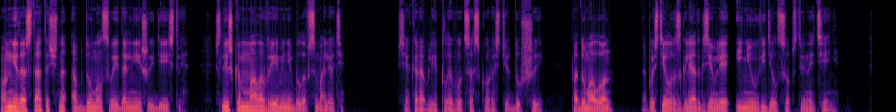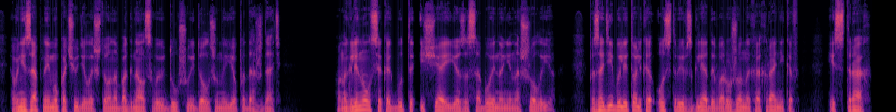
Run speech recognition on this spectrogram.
он недостаточно обдумал свои дальнейшие действия. Слишком мало времени было в самолете. Все корабли плывут со скоростью души, подумал он, опустил взгляд к земле и не увидел собственной тени. Внезапно ему почудилось, что он обогнал свою душу и должен ее подождать. Он оглянулся, как будто ища ее за собой, но не нашел ее. Позади были только острые взгляды вооруженных охранников и страх,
